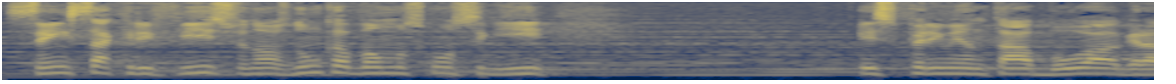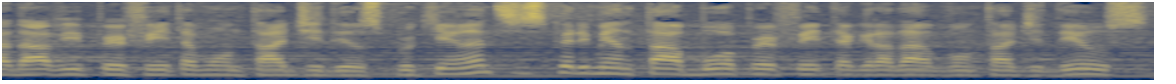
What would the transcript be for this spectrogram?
Sem sacrifício, nós nunca vamos conseguir experimentar a boa, agradável e perfeita vontade de Deus. Porque antes de experimentar a boa, perfeita e agradável vontade de Deus,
